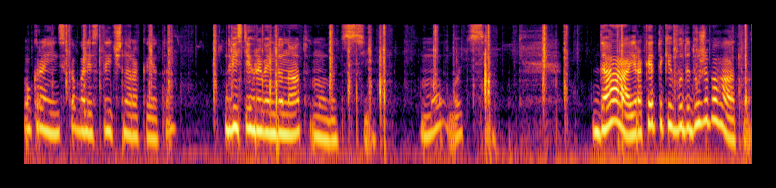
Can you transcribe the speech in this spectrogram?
Українська балістична ракета. 200 гривень донат. Молодці. Молодці. Да, і ракет таких буде дуже багато.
